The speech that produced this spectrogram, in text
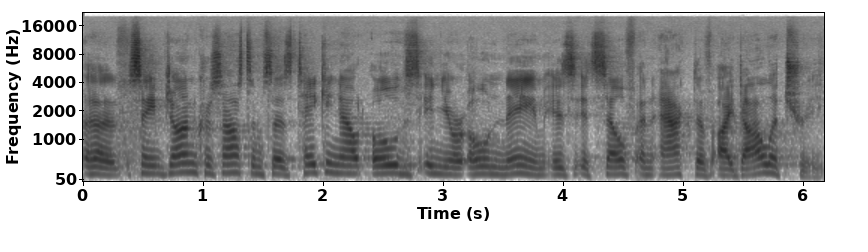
uh, St. John Chrysostom says taking out oaths in your own name is itself an act of idolatry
